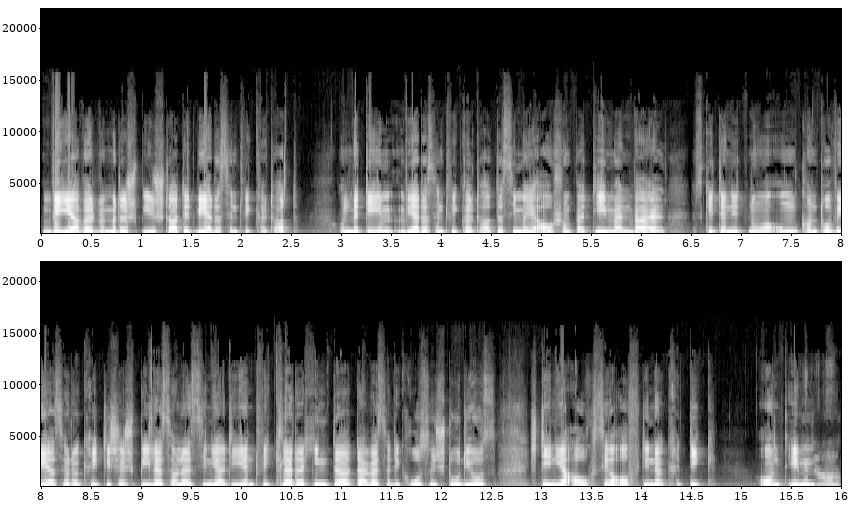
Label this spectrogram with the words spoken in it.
wer, weil wenn man das Spiel startet, wer das entwickelt hat. Und mit dem, wer das entwickelt hat, da sind wir ja auch schon bei Themen, weil es geht ja nicht nur um kontroverse oder kritische Spiele, sondern es sind ja die Entwickler dahinter, teilweise die großen Studios, stehen ja auch sehr oft in der Kritik. Und eben Genau.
